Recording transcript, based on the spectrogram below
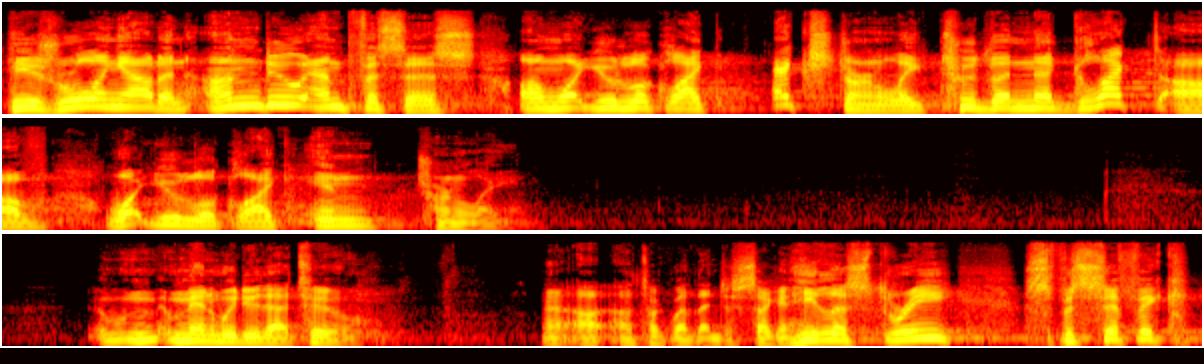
He is ruling out an undue emphasis on what you look like externally to the neglect of what you look like internally. Men, we do that too. Uh, I'll, talk about that in just a second. He lists three specific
